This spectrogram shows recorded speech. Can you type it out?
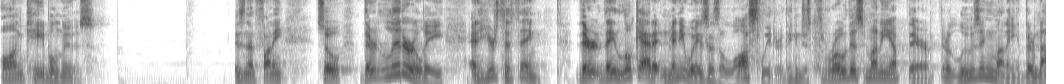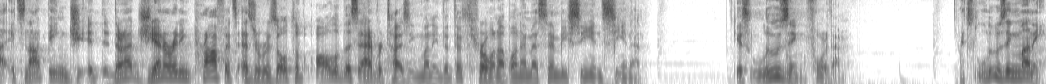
on cable news. Isn't that funny? So they're literally, and here's the thing, they they look at it in many ways as a loss leader. They can just throw this money up there. They're losing money. They're not. It's not being. They're not generating profits as a result of all of this advertising money that they're throwing up on MSNBC and CNN. It's losing for them. It's losing money.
